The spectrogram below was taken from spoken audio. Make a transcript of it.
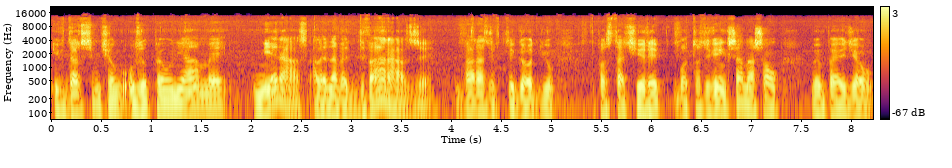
i w dalszym ciągu uzupełniamy nie raz, ale nawet dwa razy, dwa razy w tygodniu w postaci ryb, bo to zwiększa naszą, bym powiedział,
